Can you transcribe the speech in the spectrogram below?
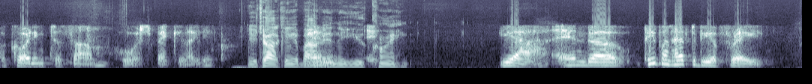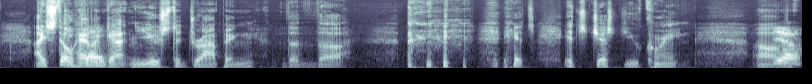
according to some who are speculating. You're talking about in the Ukraine. Yeah, and uh, people have to be afraid. I still haven't gotten used to dropping the the. it's it's just Ukraine. Um, Yeah.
